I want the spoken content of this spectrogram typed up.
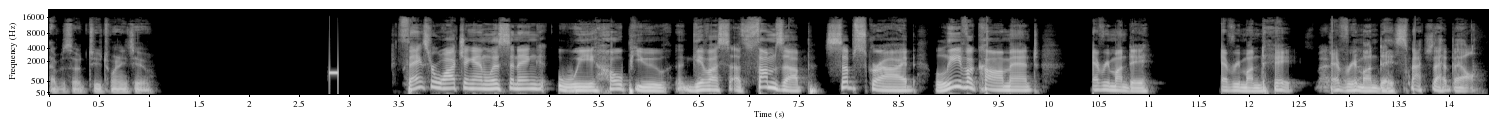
Episode 222. Thanks for watching and listening. We hope you give us a thumbs up, subscribe, leave a comment every Monday. Every Monday. Every Monday. Smash that bell.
